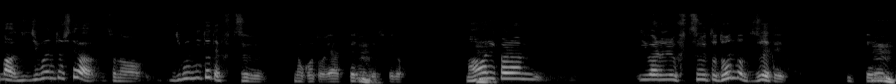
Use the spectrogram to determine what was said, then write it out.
まあ、自分としてはその自分にとって普通のことをやってるんですけど、周りから言われる普通とどんどんずれていってる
